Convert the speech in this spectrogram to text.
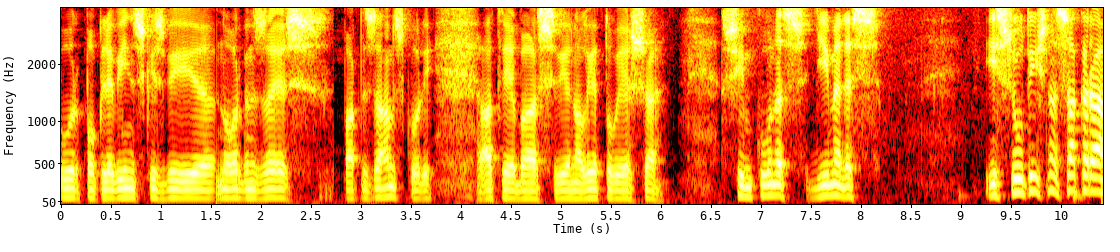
kur Pokļevinskis bija norganizējis partizānus, kuri atriebās viena lietuvieša šim kunas ģimenes izsūtīšanas sakarā,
